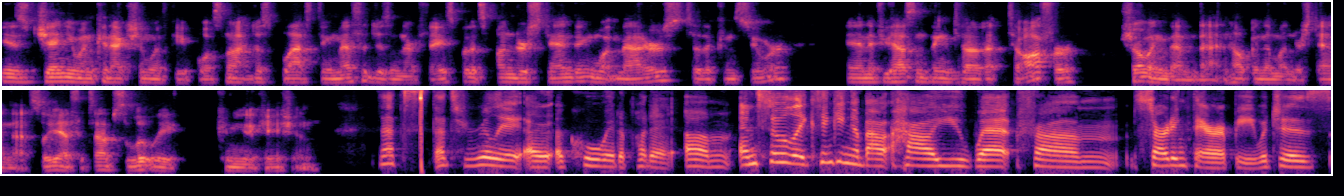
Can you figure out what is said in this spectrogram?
is genuine connection with people. It's not just blasting messages in their face, but it's understanding what matters to the consumer. And if you have something to to offer, showing them that and helping them understand that. So yes, it's absolutely communication that's that's really a, a, cool way to put it um, and so like thinking about how you went from starting therapy which is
